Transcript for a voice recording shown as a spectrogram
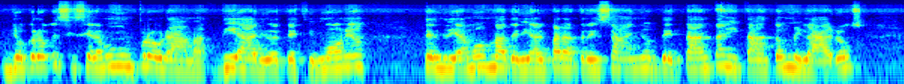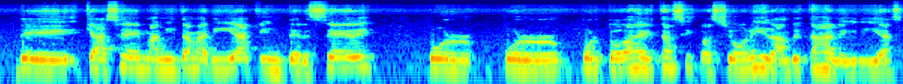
yo creo que si hiciéramos un programa diario de testimonios, tendríamos material para tres años de tantas y tantos milagros de, que hace Mamita María, que intercede por, por, por todas estas situaciones y dando estas alegrías.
